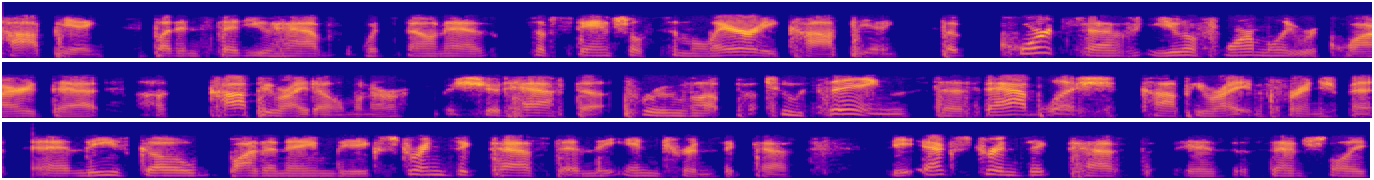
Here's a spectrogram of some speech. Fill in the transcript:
copying, but instead you have what's known as substantial similarity copying. The courts have uniformly required that a copyright owner should have to prove up two things to establish copyright infringement, and these go by the name the extrinsic test and the intrinsic test. The extrinsic test is essentially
